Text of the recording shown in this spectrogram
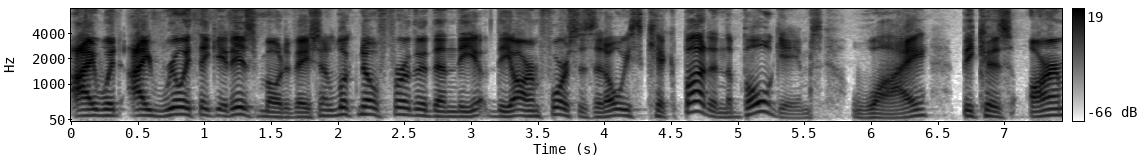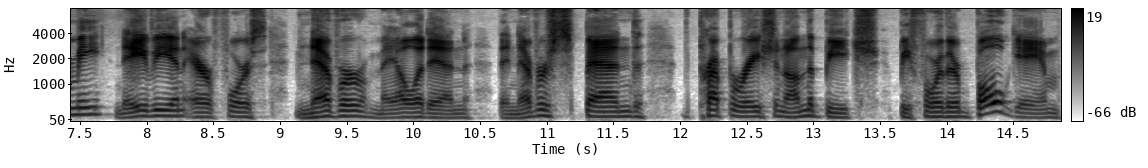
I would. I really think it is motivation. Look no further than the the armed forces that always kick butt in the bowl games. Why? Because Army, Navy, and Air Force never mail it in. They never spend preparation on the beach before their bowl game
